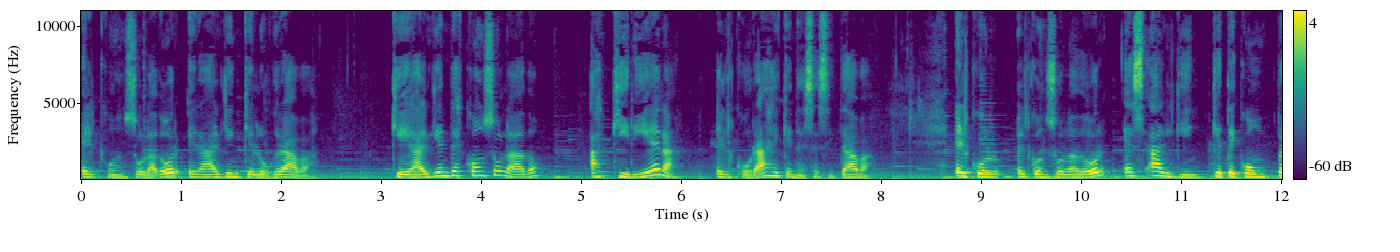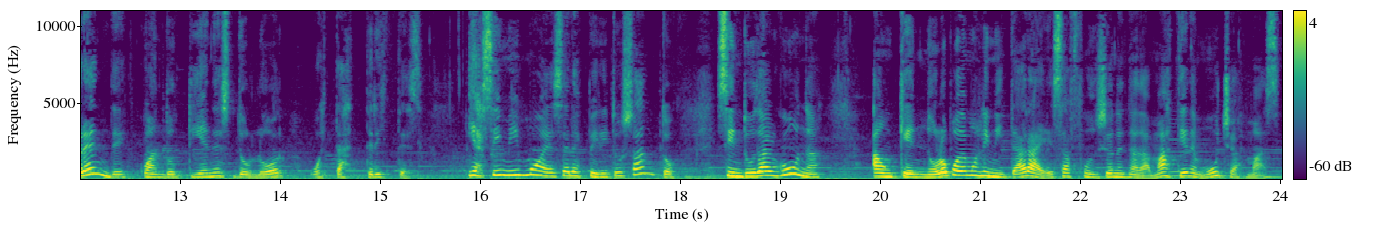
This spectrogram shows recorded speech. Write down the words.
El consolador era alguien que lograba que alguien desconsolado adquiriera el coraje que necesitaba. El, consolador es alguien que te comprende cuando tienes dolor o estás triste. Y así mismo es el Espíritu Santo. Sin duda alguna, aunque no lo podemos limitar a esas funciones nada más, tiene muchas más.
